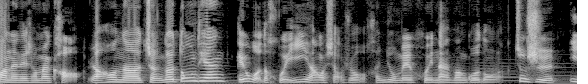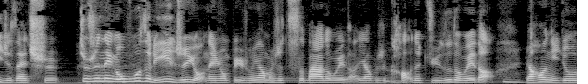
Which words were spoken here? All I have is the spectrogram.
放在那上面烤。然后呢，整个冬天给我的回忆啊，我小时候很久没回南方过冬了，就是一直在吃，就是那个屋子里一直有那种，比如说要么是糍粑的味道，要不是烤的橘子的味道，嗯然后你就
